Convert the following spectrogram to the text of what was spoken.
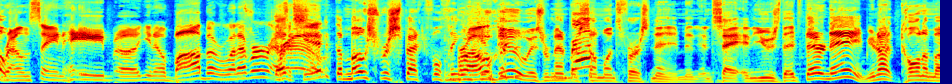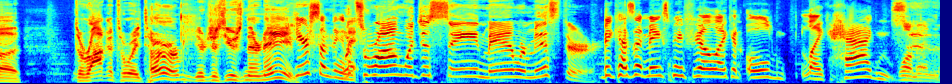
go around saying, "Hey, uh, you know, Bob or whatever." as a kid, the most respectful thing Bro. you can do is remember someone's first name and, and say and use the, it's their name. You're not calling them a derogatory term. You're just using their name. Here's something What's that wrong with just saying "ma'am" or "mister"? because it makes me feel like an old like hag woman.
